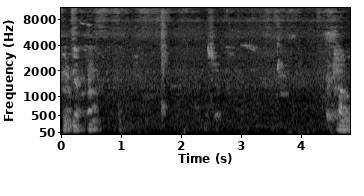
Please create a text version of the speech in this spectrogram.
ಸಿದ್ದಪ್ಪ ಹಾಗೂ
